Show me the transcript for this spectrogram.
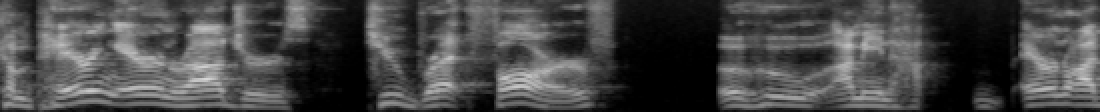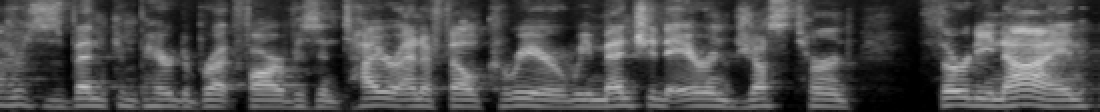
comparing Aaron Rodgers to Brett Favre, who I mean, Aaron Rodgers has been compared to Brett Favre his entire NFL career. We mentioned Aaron just turned 39.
